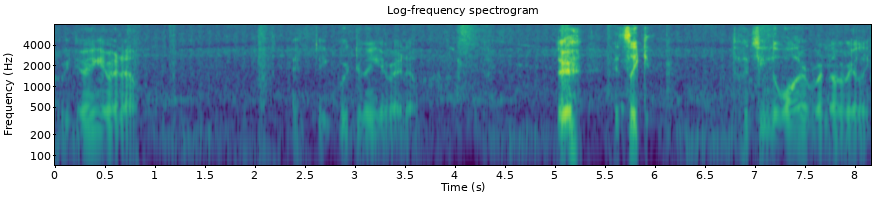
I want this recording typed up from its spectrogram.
Are we doing it right now? I think we're doing it right now. There, it's like touching the water, but not really.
